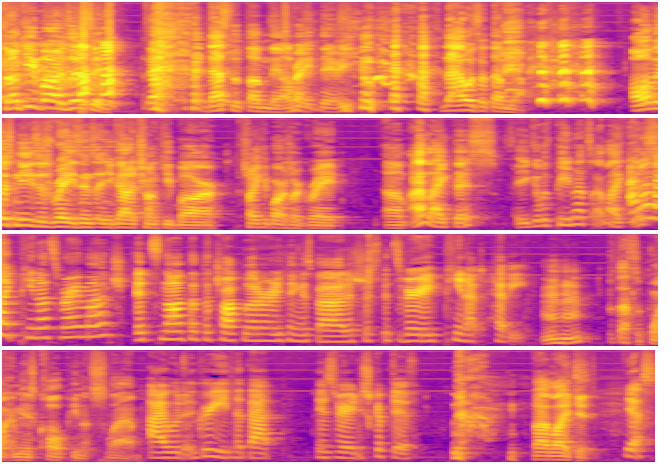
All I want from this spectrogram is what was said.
Chunky bars. Listen, that's the thumbnail right there. that was the thumbnail. All this needs is raisins, and you got a chunky bar. Chunky bars are great. Um, I like this. Are you good with peanuts? I like this. I don't like peanuts very much. It's not that the chocolate or anything is bad. It's just it's very peanut heavy. Mm-hmm. But that's the point. I mean, it's called peanut slab. I would agree that that is very descriptive. I like it. Yes.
